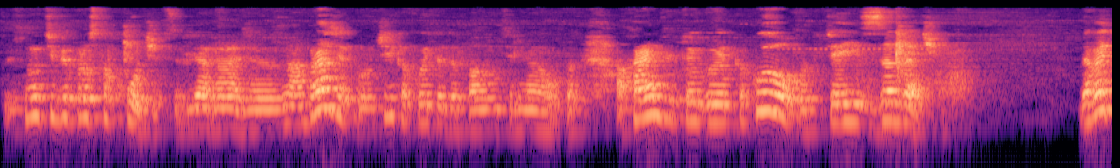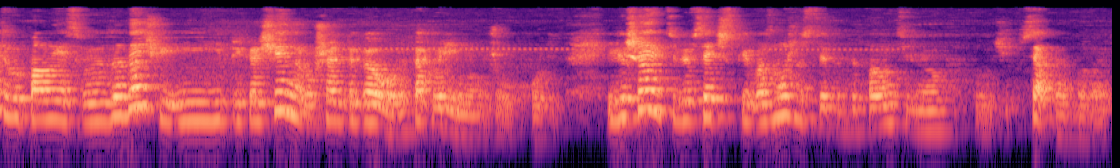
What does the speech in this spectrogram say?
То есть, ну, тебе просто хочется для разнообразия получить какой-то дополнительный опыт. А хранитель тебе говорит, какой опыт, у тебя есть задача. Давай ты выполняй свою задачу и не прекращай нарушать договоры, так время уже уходит. И лишают тебя всяческой возможности этот дополнительный опыт получить. Всякое бывает.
